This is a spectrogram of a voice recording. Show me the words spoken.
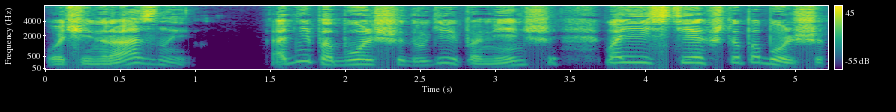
очень разные. Одни побольше, другие поменьше. Мои из тех, что побольше.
